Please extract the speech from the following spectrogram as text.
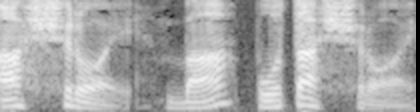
আশ্রয় বা পোতাশ্রয়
